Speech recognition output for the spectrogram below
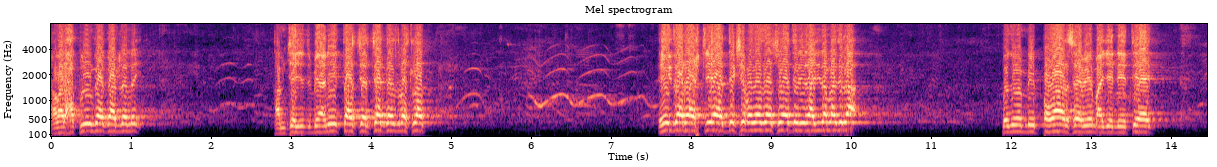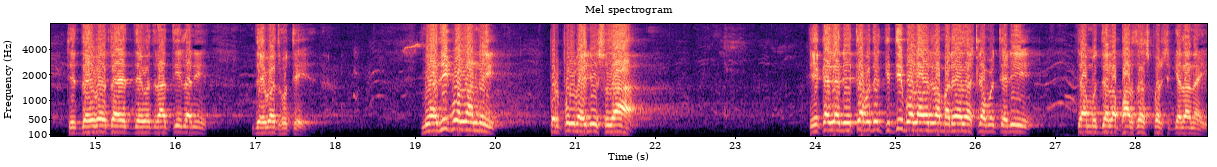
आम्हाला हाकलून का काढलं नाही? आमच्याशी तुम्ही अनेक तास चर्चा करत बसलात. एकदा राष्ट्रीय अध्यक्षपदाचा सुद्धा त्यांनी राजीनामा दिला. म्हणून मी पवार साहेब हे माझे नेते आहेत. ते दैवत आहेत दैवत राहतील आणि दैवत होते. मी अधिक बोलणार नाही. प्रफुल्लभाईंनी सुद्धा एखाद्या नेत्याबद्दल किती बोलावयाला मर्यादा असल्यामुळे त्यांनी त्या मुद्द्याला फारसा स्पर्श केला नाही.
